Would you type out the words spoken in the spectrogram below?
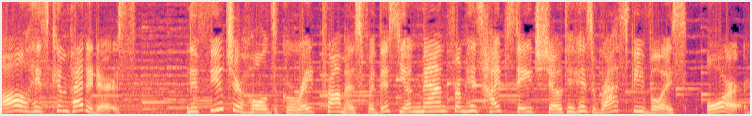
all his competitors. The future holds great promise for this young man from his hype stage show to his raspy voice, or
